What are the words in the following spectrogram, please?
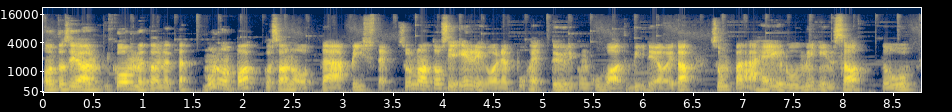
On tosiaan kommentoinut, että mun on pakko sanoa tää piste. Sulla on tosi erikoinen puhetyyli, kun kuvaat videoita. Sun pää heiluu mihin sattuu.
